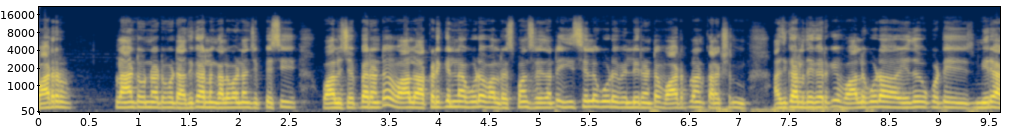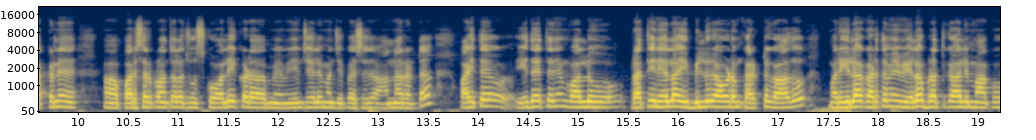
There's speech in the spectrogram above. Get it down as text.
వాటర్ ప్లాంట్ ఉన్నటువంటి అధికారులను కలవండి అని చెప్పేసి వాళ్ళు చెప్పారంటే వాళ్ళు అక్కడికి వెళ్ళినా కూడా వాళ్ళు రెస్పాన్స్ లేదంటే ఈసీలో కూడా వెళ్ళారంటే వాటర్ ప్లాంట్ కలెక్షన్ అధికారుల దగ్గరికి వాళ్ళు కూడా ఏదో ఒకటి మీరే అక్కడనే పరిసర ప్రాంతాల్లో చూసుకోవాలి ఇక్కడ మేము ఏం చేయలేమని చెప్పేసి అన్నారంట. అయితే ఏదైతేనే వాళ్ళు ప్రతి నెల ఈ బిల్లు రావడం కరెక్ట్ కాదు. మరి ఇలా కడితే మేము ఎలా బ్రతకాలి? మాకు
